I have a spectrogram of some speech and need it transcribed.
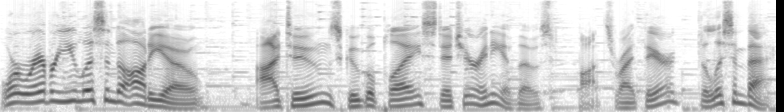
or wherever you listen to audio iTunes, Google Play, Stitcher, any of those spots right there to listen back.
